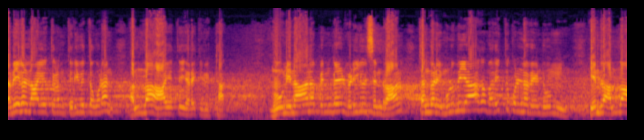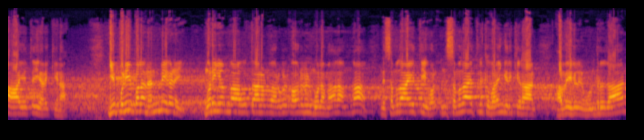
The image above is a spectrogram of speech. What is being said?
நபிகள் நாயகத்திடம் தெரிவித்தவுடன் அல்லாஹ் ஆயத்தை இறக்கிவிட்டார் மூமினான பெண்கள் வெளியில் சென்றால் தங்களை முழுமையாக மறைத்துக் கொள்ள வேண்டும் என்று அல்லாஹ் ஆயத்தை இறக்கினார். இப்படி பல நன்மைகளை முறையல்லாஹுத்தாலன் அவர்கள் அவர்கள் மூலமாக அல்லாஹ் இந்த சமுதாயத்தை வ- இந்த சமுதாயத்திற்கு வழங்கியிருக்கிறான். அவைகளில் ஒன்றுதான்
